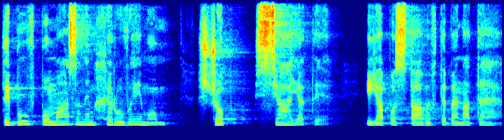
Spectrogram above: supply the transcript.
Ти був помазаним херувимом, щоб сяяти, і я поставив тебе на те.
